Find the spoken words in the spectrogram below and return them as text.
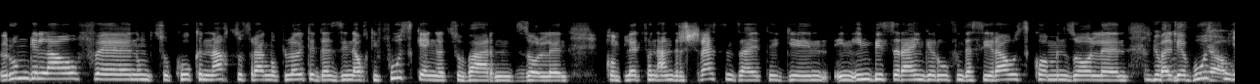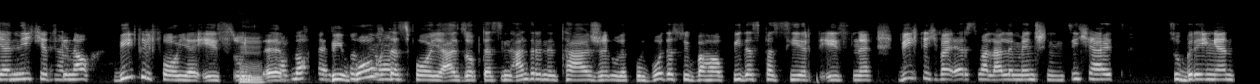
rumgelaufen, um zu gucken, nachzufragen, ob Leute da sind, auch die Fußgänger zu warnen sollen, komplett von anderer Straßenseite gehen, in Imbiss reingerufen, dass sie rauskommen sollen, weil wir wussten ja, auch nicht jetzt genau, wie viel Feuer ist und Mhm. äh, wie hoch das Feuer, also ob das in anderen Etagen oder von wo das überhaupt, wie das passiert ist. Ne? Wichtig war erstmal alle Menschen in Sicherheit zu bringen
